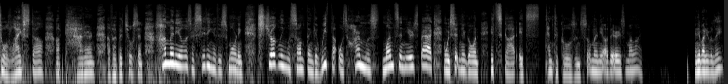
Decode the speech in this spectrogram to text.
to a lifestyle, a pattern of habitual sin. How many of us are sitting here this morning struggling with something that we thought was harmless months and years back? And we're sitting there going, it's got its tentacles in so many other areas of my life. Anybody relate?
